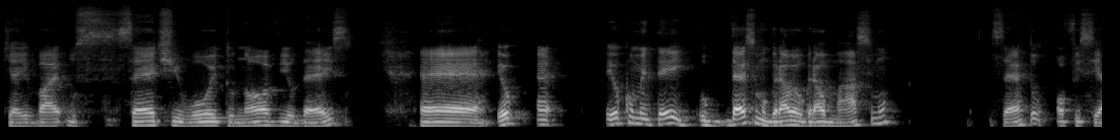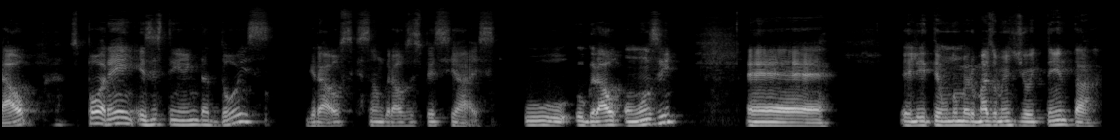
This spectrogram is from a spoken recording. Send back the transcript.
que aí vai os 7, o 8, o 9 e o 10. É, eu, é, eu comentei, o décimo grau é o grau máximo, certo? Oficial. Porém, existem ainda dois graus que são graus especiais. O, o grau 11, é, ele tem um número mais ou menos de 80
